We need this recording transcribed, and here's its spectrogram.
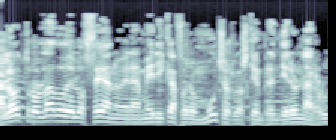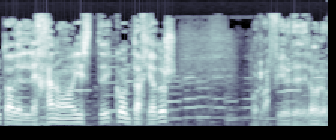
Al otro lado del océano, en América, fueron muchos los que emprendieron la ruta del lejano oeste, contagiados por la fiebre del oro.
